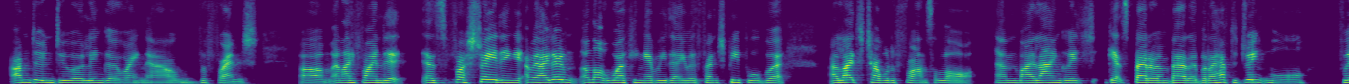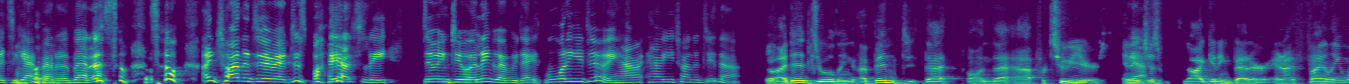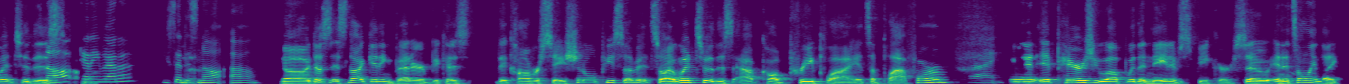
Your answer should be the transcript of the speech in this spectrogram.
I'm doing Duolingo right now for French. Um, and I find it as frustrating. I mean, I don't, I'm not working every day with French people, but I like to travel to France a lot and my language gets better and better, but I have to drink more for it to get better and better. So, so I'm trying to do it just by actually doing Duolingo every day. Well, what are you doing? How, how are you trying to do that? So I did Duolingo. I've been that on that app for two mm-hmm. years, and yeah. it just not getting better. And I finally went to this. Not getting better. You said no. it's not. Oh no, it doesn't. It's not getting better because the conversational piece of it. So I went to this app called Preply. It's a platform, right. and it pairs you up with a native speaker. So and it's only like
